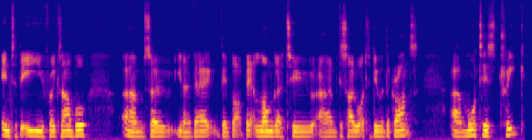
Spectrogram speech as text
into the EU, for example. Um, so you know they they've got a bit longer to um, decide what to do with the grants. Uh, Mortis Treek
